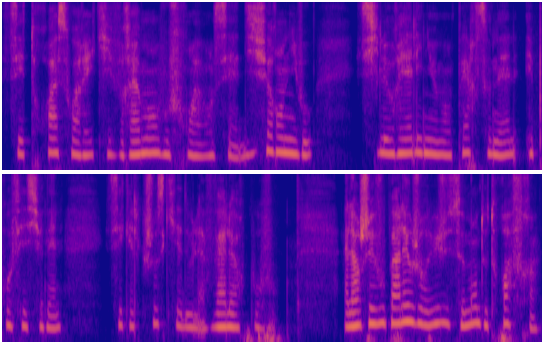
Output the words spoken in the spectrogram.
ces trois soirées qui vraiment vous feront avancer à différents niveaux si le réalignement personnel et professionnel, c'est quelque chose qui a de la valeur pour vous. Alors je vais vous parler aujourd'hui justement de trois freins.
